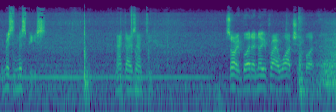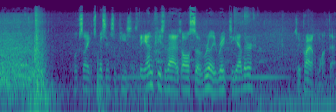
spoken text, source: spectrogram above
You're missing this piece. And that guy's empty. Sorry, bud. I know you're probably watching, but looks like it's missing some pieces. The end piece of that is also really rigged together. So you probably don't want that.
